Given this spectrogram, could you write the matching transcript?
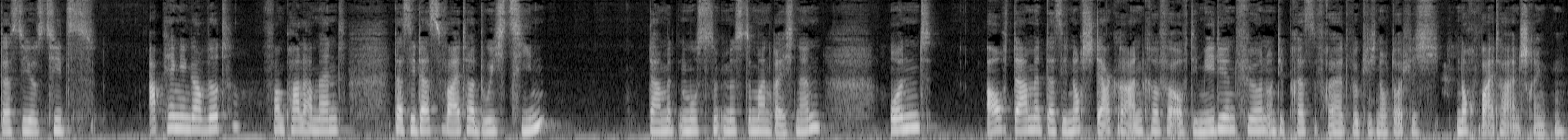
dass die Justiz abhängiger wird vom Parlament, dass sie das weiter durchziehen. Damit muss, müsste man rechnen. Und auch damit, dass sie noch stärkere Angriffe auf die Medien führen und die Pressefreiheit wirklich noch deutlich noch weiter einschränken.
